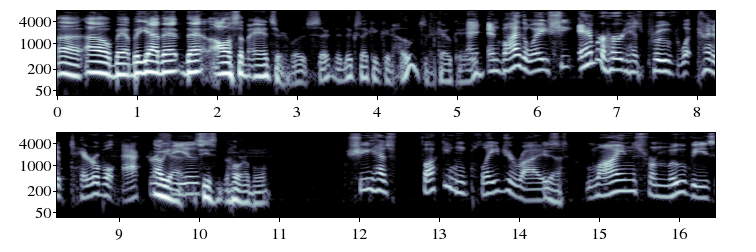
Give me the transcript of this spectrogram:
Uh, oh man, but yeah, that that awesome answer. Well, it certainly looks like it could hold some cocaine. And, and by the way, she Amber Heard has proved what kind of terrible actress oh yeah, she is. she's horrible. she has fucking plagiarized lines from movies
